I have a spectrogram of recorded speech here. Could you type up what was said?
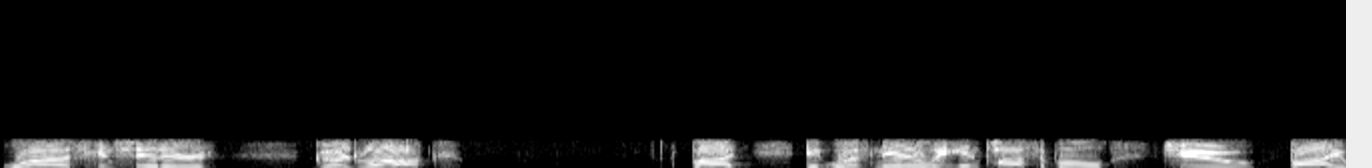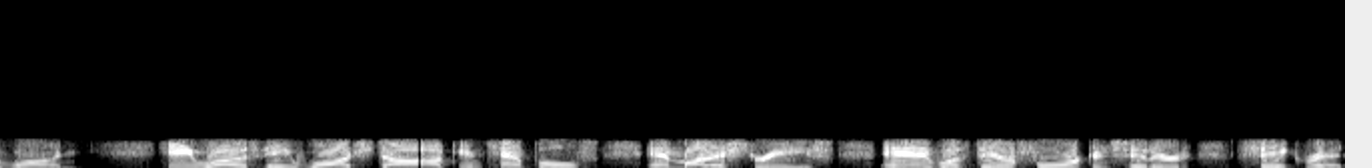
was considered good luck, but it was nearly impossible to buy one. He was a watchdog in temples and monasteries and was therefore considered sacred.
